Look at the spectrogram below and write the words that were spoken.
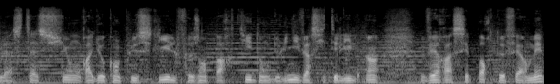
la station Radio Campus Lille faisant partie donc de l'Université Lille 1 verra ses portes fermées.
